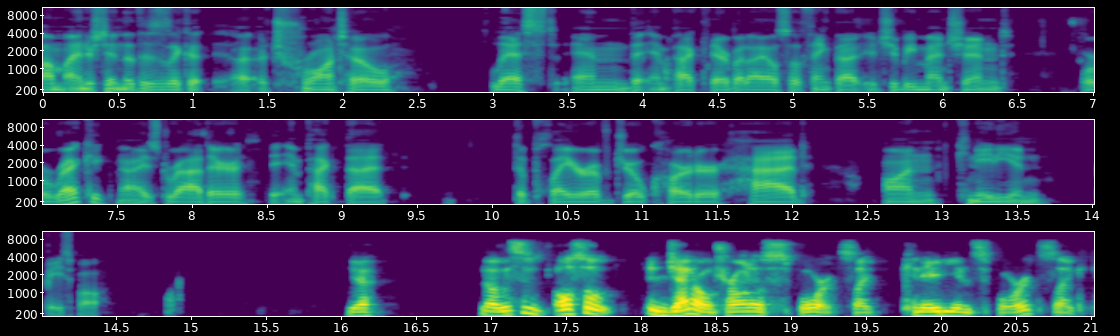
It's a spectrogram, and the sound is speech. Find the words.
um, I understand that this is like a, a Toronto list and the impact there, but I also think that it should be mentioned or recognized rather the impact that the player of Joe Carter had on Canadian baseball. Yeah. No, this is also in general Toronto sports, like Canadian sports. Like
